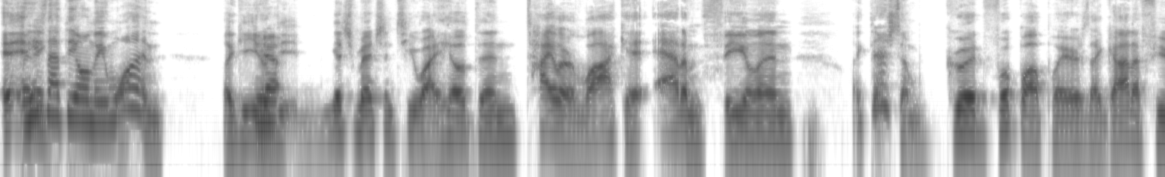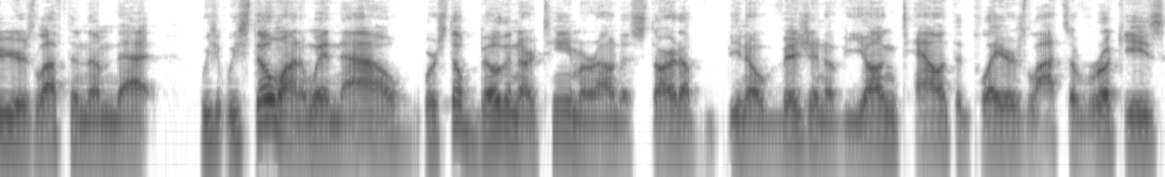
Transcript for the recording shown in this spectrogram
And, and he's not the only one. Like, you know, yeah. Mitch mentioned T.Y. Hilton, Tyler Lockett, Adam Thielen. Like, there's some good football players that got a few years left in them that we, we still want to win now. We're still building our team around a startup, you know, vision of young, talented players, lots of rookies.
